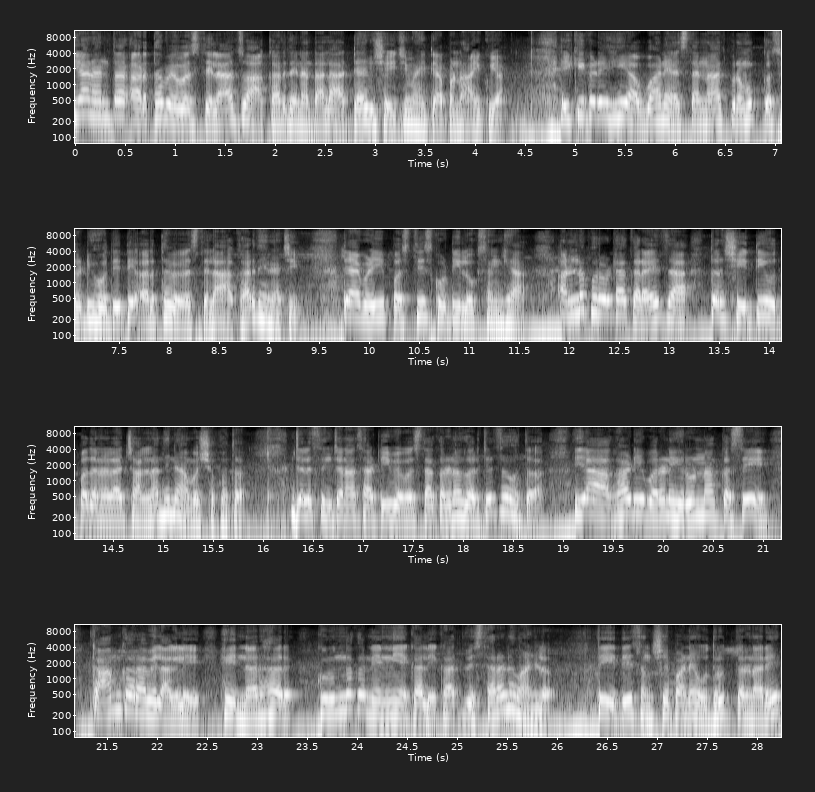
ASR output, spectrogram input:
यानंतर अर्थव्यवस्थेला जो आकार देण्यात आला त्याविषयीची माहिती आपण ऐकूया. एकीकडे ही आव्हाने असतानाच प्रमुख कसोटी होती ती अर्थव्यवस्थेला आकार देण्याची. त्यावेळी पस्तीस कोटी लोकसंख्या अन्न पुरवठा करायचा तर शेती उत्पादनाला चालना देणे आवश्यक होतं. जलसिंचनासाठी व्यवस्था करणं गरजेचं होतं. या आघाडीवर नेहरूंना कसे काम करावे लागले हे नरहर कुरुंदकर यांनी एका लेखात विस्ताराने मांडलं. ते येथे संक्षेपाने उद्धृत करणारे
